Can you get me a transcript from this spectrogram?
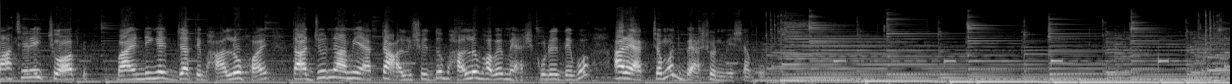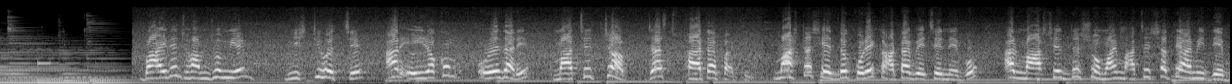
মাছের এই চপ বাইন্ডিংয়ের যাতে ভালো হয়, তার জন্য আমি একটা আলু সেদ্ধ ভালোভাবে ম্যাশ করে দেব আর এক চামচ বেসন মেশাবো। বাইরে ঝমঝমিয়ে বৃষ্টি হচ্ছে আর এই রকম ওয়েদারে মাছের চপ জাস্ট ফাটাফাটি। মাছটা সেদ্ধ করে কাঁটা বেছে নেব আর মাছ সেদ্ধের সময় মাছের সাথে আমি দেব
